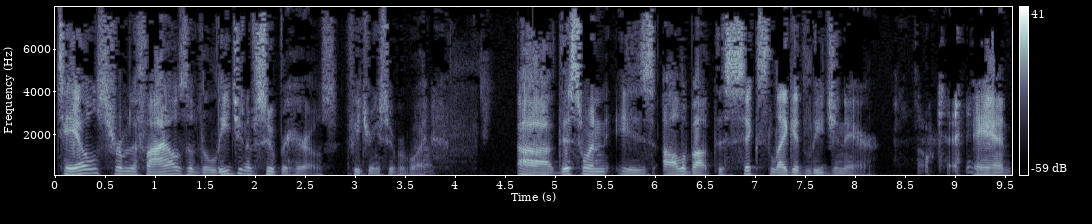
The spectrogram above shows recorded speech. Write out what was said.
Tales from the Files of the Legion of Superheroes featuring Superboy. Uh-huh. Uh, this one is all about the six-legged Legionnaire. Okay. and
